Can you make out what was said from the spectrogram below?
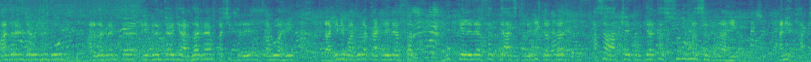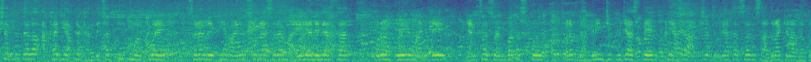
पाच ग्रॅमच्या ऐवजी दोन अर्धा ग्रॅमच्या एक ग्रॅमच्या ऐवजी अर्धा ग्रॅम अशी खरेदी चालू आहे. दागिने बाजूला काढलेले असतात बुक केलेले असतात ते आज खरेदी करतात. असा अक्षय तृतीयाचा सुवर्ण सण आहे. आणि अक्षय तृतीयाला अखाजी आपल्या खानदेशात खूप महत्त्व आहे. सरळ लेखी वाणी सोना सरळ माहेरी आलेले असतात. पुरणपोळी मांडे यांचा स्वयंपाक असतो परत घागरींची पूजा असते आणि असा अक्षयतृतीयाचा सण साजरा केला जातो.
